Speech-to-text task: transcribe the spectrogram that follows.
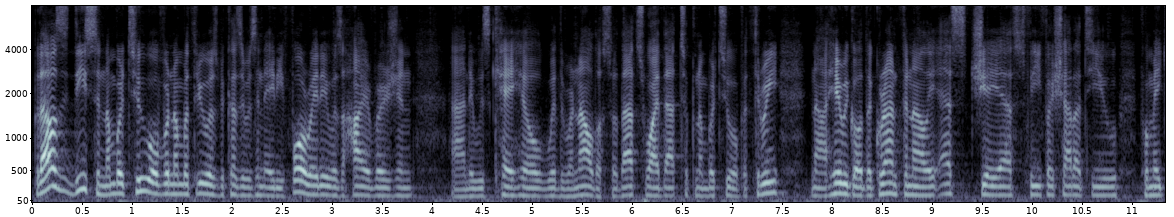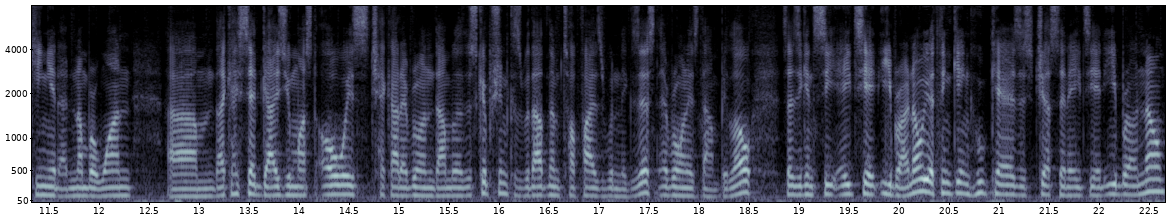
But that was decent. Number two over number three was because it was an 84 rated. It was a higher version, and it was Cahill with Ronaldo. So that's why that took number two over three. Now here we go, the grand finale. SJS FIFA. Shout out to you for making it at number one. Um, like I said, guys, you must always check out everyone down below in the description because without them, top fives wouldn't exist. Everyone is down below. So as you can see, 88 Ibra. I know you're thinking, who cares? It's just an 88 Ibra. No,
